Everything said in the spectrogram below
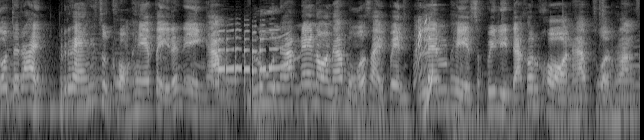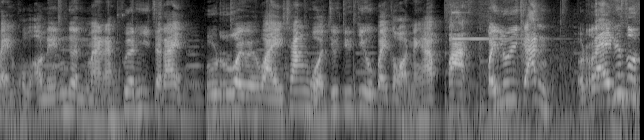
ก็จะได้แรงที่สุดของไฮเตนั่นเองครับรูนครับแน่นอนครับผมก็ใส่เป็นแลมเพจสปิริตดักคอนคอนะครับ ส่วนพลังแฝงผมเอาเน้นเงินมานะ เพื่อที่จะได้รวยไวๆช่างหัวจิ้วๆๆไปก่อนนะครับไปไปลุยกัน แรงที่สุด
